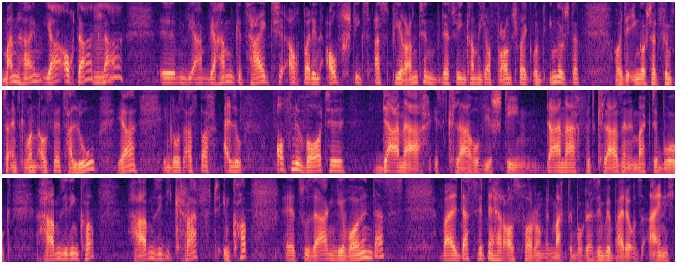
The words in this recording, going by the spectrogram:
Mannheim, ja, auch da, mhm. klar. Äh, wir, haben, wir haben gezeigt, auch bei den Aufstiegsaspiranten, deswegen kam ich auf Braunschweig und Ingolstadt. Heute Ingolstadt 5 zu 1 gewonnen auswärts. Hallo, ja, in Groß Asbach. Also offene Worte. Danach ist klar, wo wir stehen. Danach wird klar sein in Magdeburg. Haben Sie den Kopf? Haben Sie die Kraft im Kopf äh, zu sagen, wir wollen das? Weil das wird eine Herausforderung in Magdeburg. Da sind wir beide uns einig.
